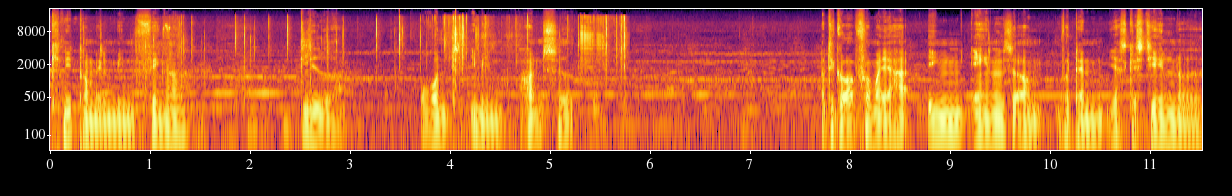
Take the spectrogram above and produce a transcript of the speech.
knitrer mellem mine fingre, glider rundt i min håndsæd. Og det går op for mig, at jeg har ingen anelse om, hvordan jeg skal stjæle noget.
